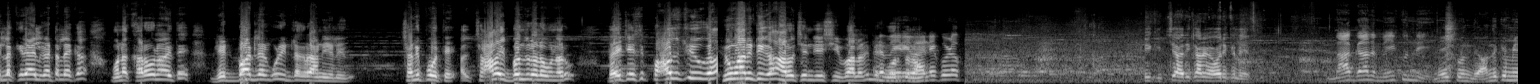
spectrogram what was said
ఇళ్ళ కిరాయిలు కట్టలేక మొన్న కరోనా అయితే డెడ్ బాడీలను కూడా ఇంట్లోకి రానియలేదు. చనిపోతే. చాలా ఇబ్బందులలో ఉన్నారు. దయచేసి పాజిటివ్గా హ్యూమానిటీగా ఆలోచన చేసి ఇవ్వాలని మేము కోరుతున్నాం. మీకు ఇచ్చే అధికారం ఎవరికి లేదు. నాకు కాదు మీకుంది మీకుంది అందుకే మీ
